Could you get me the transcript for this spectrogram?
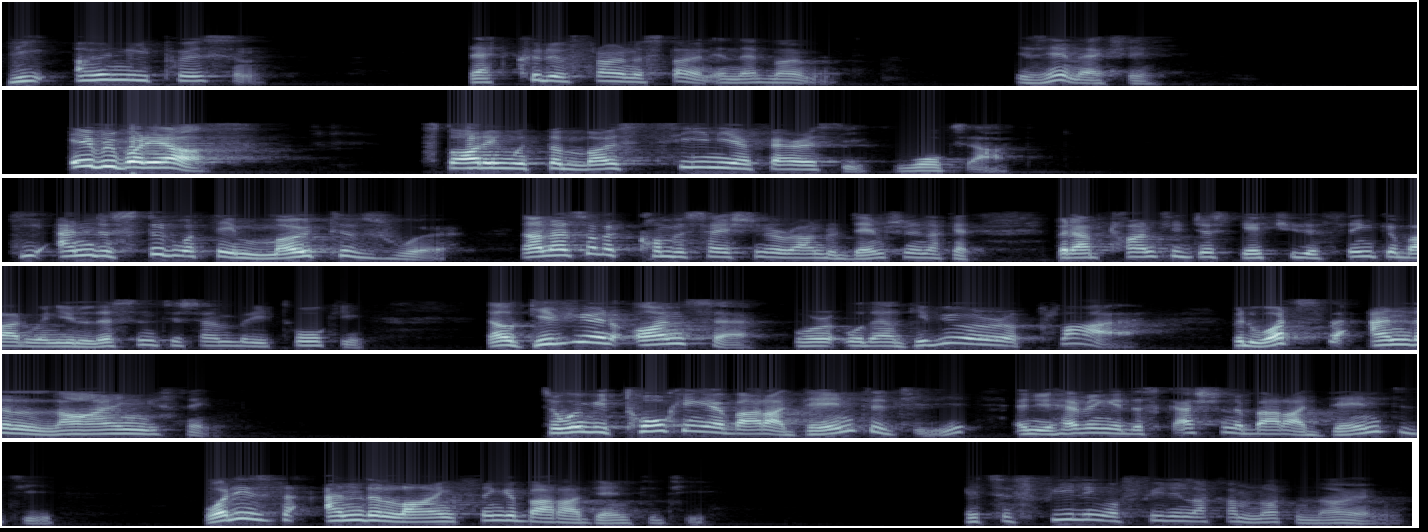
The only person that could have thrown a stone in that moment is him, actually. Everybody else, starting with the most senior Pharisee, walks out. He understood what their motives were. Now, that's not a conversation around redemption like that. But I'm trying to just get you to think about when you listen to somebody talking. They'll give you an answer or, or they'll give you a reply. But what's the underlying thing? So when we're talking about identity and you're having a discussion about identity, what is the underlying thing about identity? It's a feeling of feeling like I'm not known.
